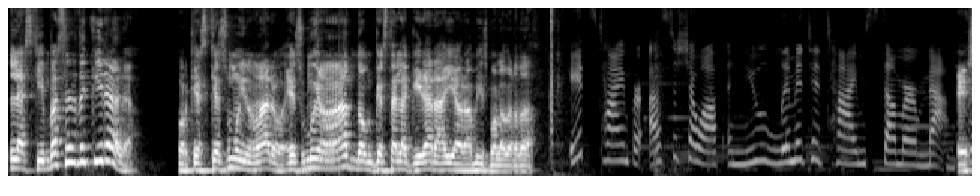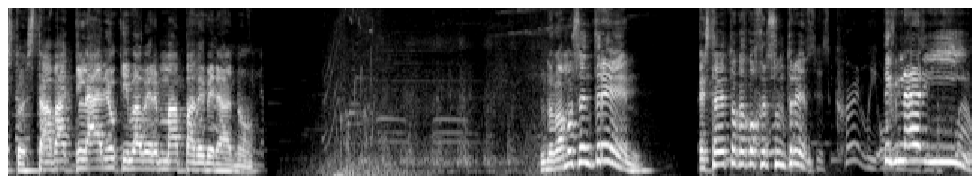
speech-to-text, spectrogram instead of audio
¿La skin va a ser de Kirara? Porque es que es muy raro. Es muy random que esté la Kirara ahí ahora mismo, la verdad. Esto estaba claro que iba a haber mapa de verano. ¿Nos vamos en tren? Esta vez toca cogerse un tren. ¡Tignari!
